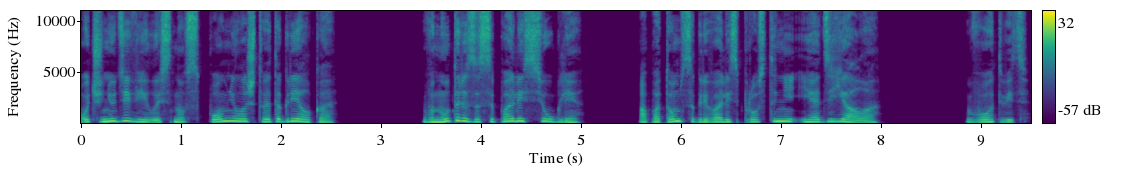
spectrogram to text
очень удивилась, но вспомнила, что это грелка. Внутрь засыпались угли, а потом согревались простыни и одеяло. Вот ведь.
